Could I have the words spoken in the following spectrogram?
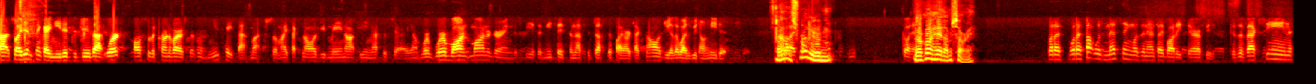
Uh, so I didn't think I needed to do that work. Also, the coronavirus doesn't mutate that much, so my technology may not be necessary. We're, we're mon- monitoring to see if it mutates enough to justify our technology. Otherwise, we don't need it. So well, that's really. Go ahead. No, go ahead. I'm sorry. But I, what I thought was missing was an antibody therapy because a vaccine,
